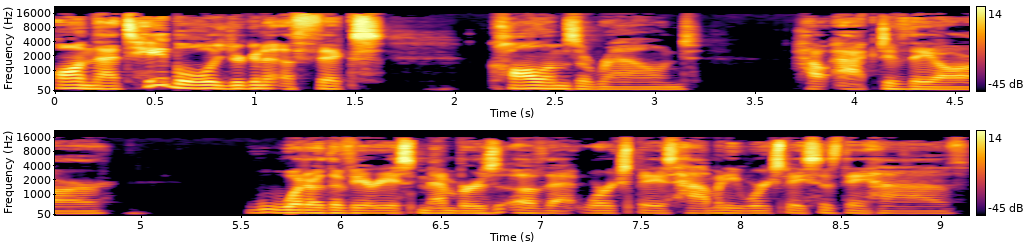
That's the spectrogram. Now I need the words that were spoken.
on that table, you're going to affix columns around how active they are, what are the various members of that workspace, how many workspaces they have.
